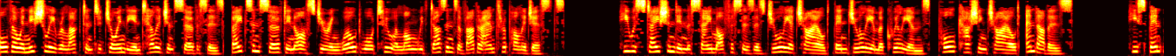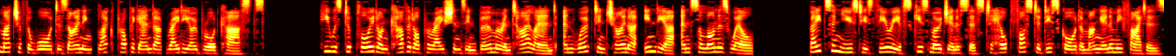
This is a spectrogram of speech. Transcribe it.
Although initially reluctant to join the intelligence services, Bateson served in OSS during World War II along with dozens of other anthropologists. He was stationed in the same offices as Julia Child then Julia McWilliams, Paul Cushing Child, and others. He spent much of the war designing black propaganda radio broadcasts. He was deployed on covert operations in Burma and Thailand, and worked in China, India, and Ceylon as well. Bateson used his theory of schismogenesis to help foster discord among enemy fighters.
